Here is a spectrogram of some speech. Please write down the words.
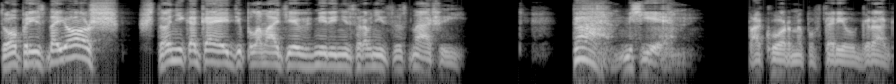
то признаешь, что никакая дипломатия в мире не сравнится с нашей. — Да, месье, — покорно повторил Грак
